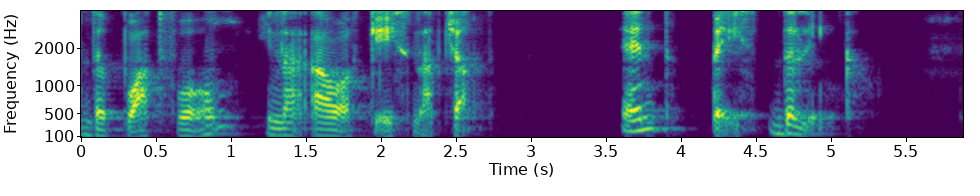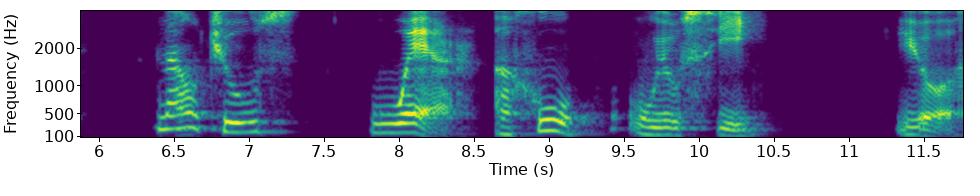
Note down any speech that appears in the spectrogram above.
the platform, in our case Snapchat, and paste the link. Now choose where or who will see your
